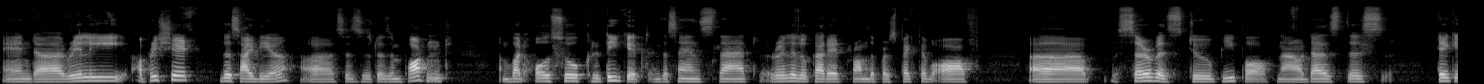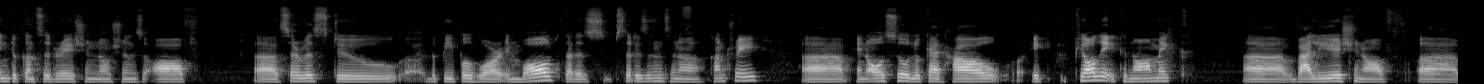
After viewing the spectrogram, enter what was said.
and uh, really appreciate this idea uh, since it is important but also critique it in the sense that really look at it from the perspective of uh, service to people. Now, does this take into consideration notions of uh, service to uh, the people who are involved, that is, citizens in a country, uh, and also look at how purely economic uh, valuation of uh,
